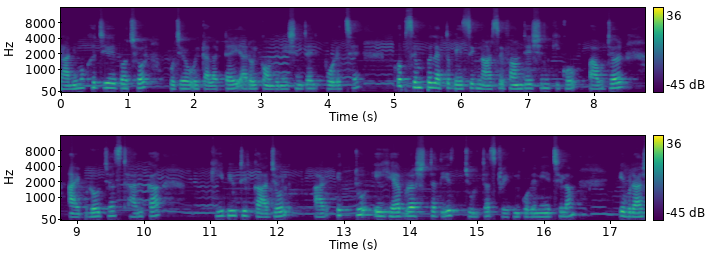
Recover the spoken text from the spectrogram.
রানী মুখার্জি এই বছর পুজোয় ওই কালারটাই আর ওই কম্বিনেশনটাই পড়েছে খুব সিম্পল একটা basic Nars foundation Kiko powder eyebrow just হালকা, কি বিউটির কাজল, আর একটু এই হেয়ার ব্রাশটা দিয়ে চুলটা স্ট্রেটন করে নিয়েছিলাম। এই ব্রাশ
